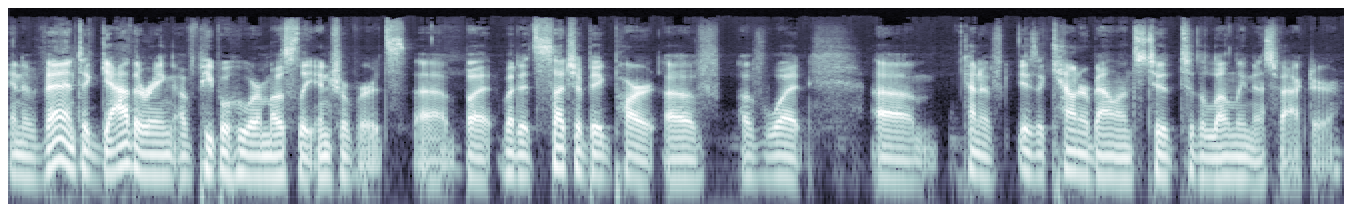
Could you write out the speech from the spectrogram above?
an event, a gathering of people who are mostly introverts. Uh, but but it's such a big part of of what um, kind of is a counterbalance to to the loneliness factor.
